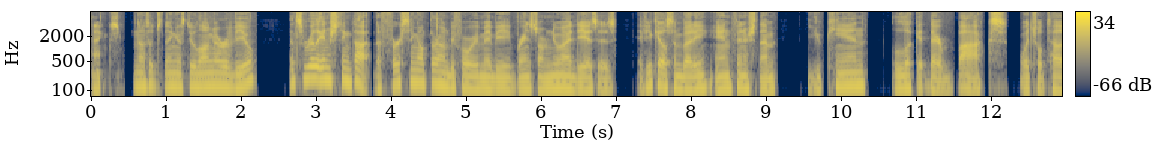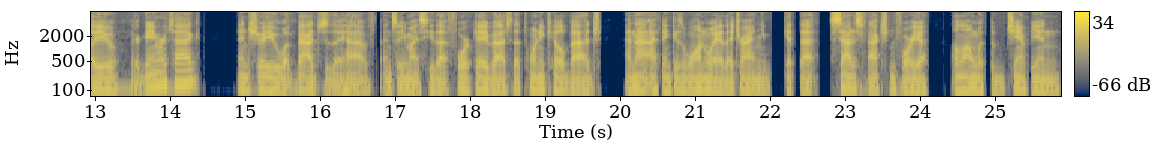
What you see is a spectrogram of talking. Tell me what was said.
Thanks. No such thing as too long a review. It's a really interesting thought. The first thing I'll throw in before we maybe brainstorm new ideas is if you kill somebody and finish them, you can look at their box, which will tell you their gamer tag and show you what badges they have. And so you might see that 4K badge, that 20 kill badge. And that I think is one way they try and you get that satisfaction for you, along with the champion,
